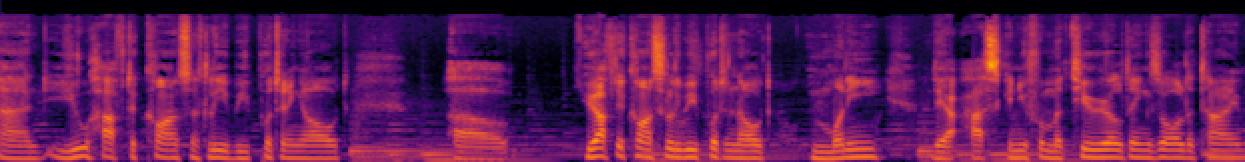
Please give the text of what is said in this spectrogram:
and you have to constantly be putting out, uh, you have to constantly be putting out money. They are asking you for material things all the time,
